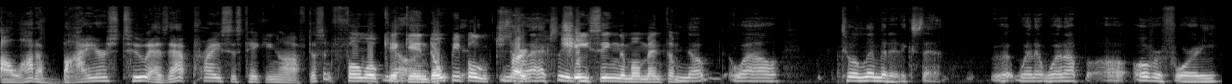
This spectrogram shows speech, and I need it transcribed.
a lot of buyers too as that price is taking off? Doesn't FOMO kick No, in? Don't people no, start actually, chasing the momentum? Nope. Well, to a limited extent. When it went up uh, over forty,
